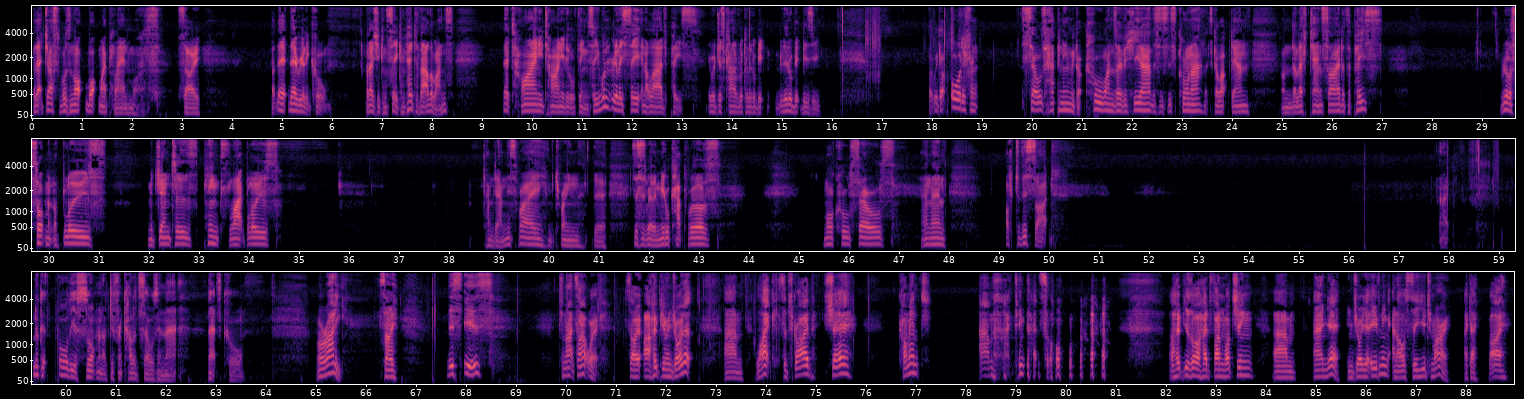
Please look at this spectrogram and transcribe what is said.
But that just was not what my plan was. So, but they're, they're really cool. But as you can see, compared to the other ones, they're tiny, tiny little things. So you wouldn't really see it in a large piece. It would just kind of look a little bit, little bit busy. But we've got all different cells happening. We've got cool ones over here. This is this corner. Let's go up, down on the left-hand side of the piece. Real assortment of blues, magentas, pinks, light blues. Come down this way between the... This is where the middle cup was. More cool cells. And then off to this side. Right. Look at all the assortment of different coloured cells in that. That's cool. Alrighty. So, this is tonight's artwork. So, I hope you enjoyed it. Um, like, subscribe, share, comment, um, I think that's all. I hope you all had fun watching. Um, and yeah, enjoy your evening and I'll see you tomorrow. Okay, bye.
